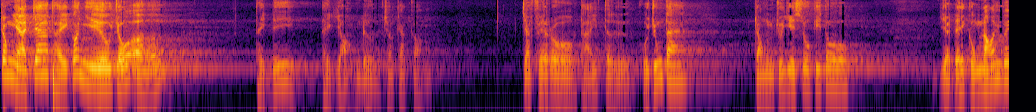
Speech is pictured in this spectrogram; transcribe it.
Trong nhà cha thầy có nhiều chỗ ở. Thầy đi, Thầy dọn đường cho các con. Cha Phêrô thái tử của chúng ta, Trong Chúa Giêsu Kitô, Giờ đây cũng nói với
